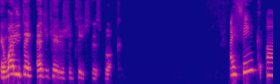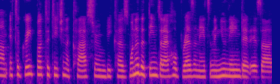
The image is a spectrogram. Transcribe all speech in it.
And why do you think educators should teach this book? I think um, it's a great book to teach in a classroom because one of the themes that I hope resonates, and then you named it, is uh,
